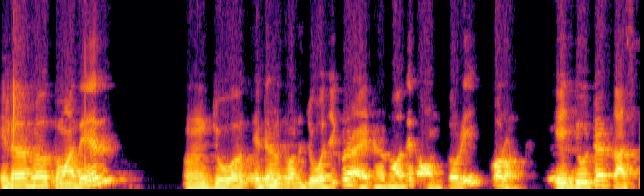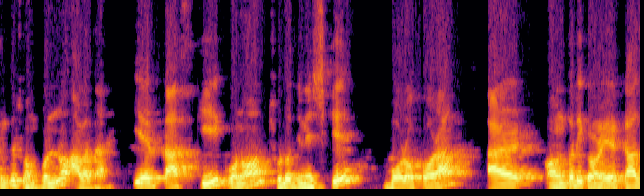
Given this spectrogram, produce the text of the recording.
এটা হলো তোমাদের এটা হলো তোমাদের যোগাযোগকরণ আর এটা হলো তোমাদের অন্তরীকরণ। এই দুইটার কাজ কিন্তু সম্পূর্ণ আলাদা। এর কাজ কি? কোনো ছোট জিনিসকে বড় করা আর অন্তরীকরণ। এর কাজ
